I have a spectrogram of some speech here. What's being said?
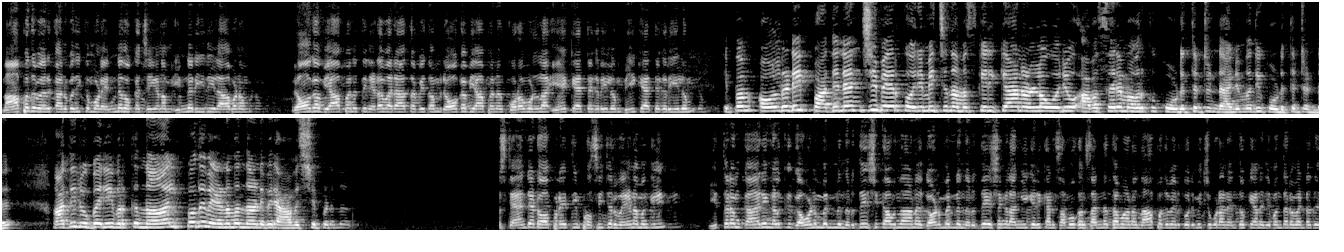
നാൽപ്പത് പേർക്ക് അനുവദിക്കുമ്പോൾ എന്നതൊക്കെ ചെയ്യണം ഇന്ന രീതിയിലാവണം. രോഗവ്യാപനത്തിന് ഇടവരാത്ത വിധം രോഗവ്യാപനം കുറവുള്ള എ കാറ്റഗറിയിലും ബി കാറ്റഗറിയിലും ഇപ്പം ഓൾറെഡി പതിനഞ്ച് പേർക്ക് ഒരുമിച്ച് നമസ്കരിക്കാനുള്ള ഒരു അവസരം അവർക്ക് കൊടുത്തിട്ടുണ്ട് അനുമതി കൊടുത്തിട്ടുണ്ട്. അതിലുപരി ഇവർക്ക് നാൽപ്പത് വേണമെന്നാണ് ഇവർ ആവശ്യപ്പെടുന്നത്. സ്റ്റാൻഡേർഡ് ഓപ്പറേറ്റിംഗ് പ്രൊസീജിയർ വേണമെങ്കിൽ ഇത്തരം കാര്യങ്ങൾക്ക് ഗവൺമെന്റിന് നിർദ്ദേശിക്കാവുന്നതാണ്. ഗവൺമെന്റിന്റെ നിർദ്ദേശങ്ങൾ അംഗീകരിക്കാൻ സമൂഹം സന്നദ്ധമാണ്. നാൽപ്പത് പേർക്ക് ഒരുമിച്ച് കൂടാൻ എന്തൊക്കെയാണ് നിബന്ധന വേണ്ടത്?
